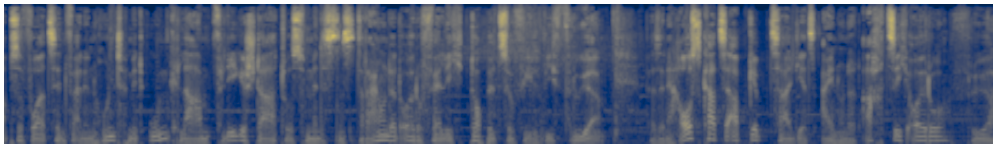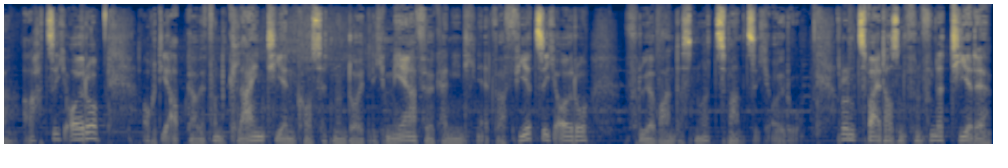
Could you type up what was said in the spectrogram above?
Ab sofort sind für einen Hund mit unklarem Pflegestatus mindestens 300 Euro fällig, doppelt so viel wie früher. Wer seine Hauskatze abgibt, zahlt jetzt 180 Euro, früher 80 Euro. Auch die Abgabe von Kleintieren kostet nun deutlich mehr, für Kaninchen etwa 40 Euro, früher waren das nur 20 Euro. Rund 2500 Tiere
